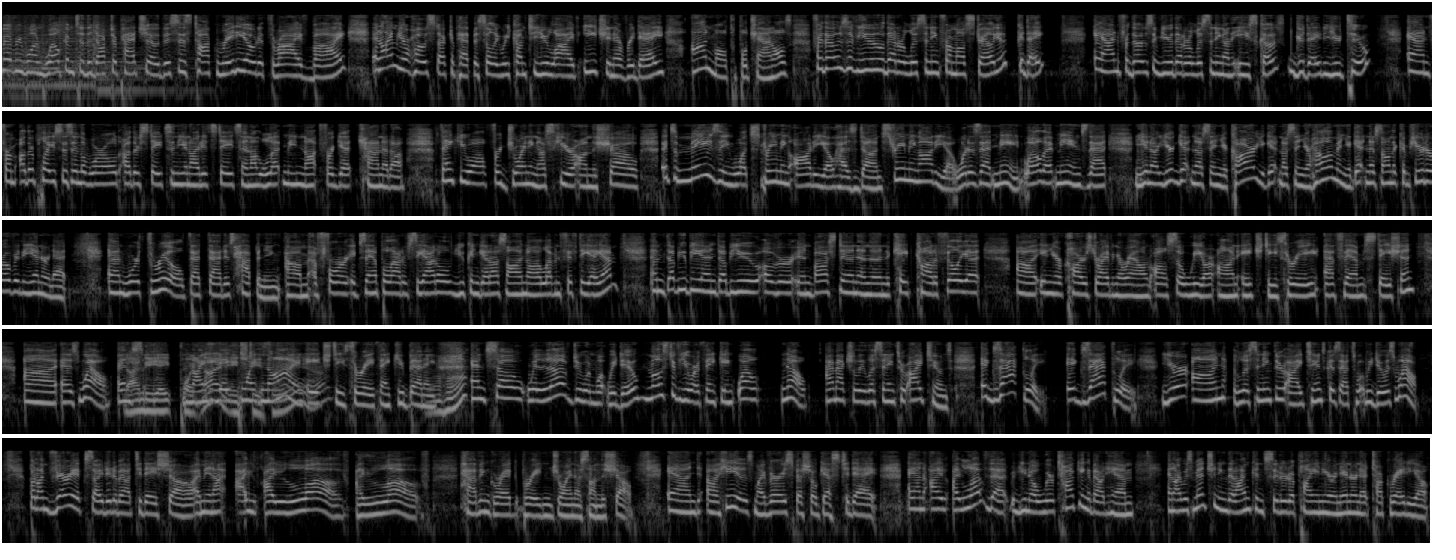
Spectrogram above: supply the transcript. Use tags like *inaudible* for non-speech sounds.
Welcome, everyone. Welcome to the Dr. Pat Show. This is Talk Radio to Thrive By. And I'm your host, Dr. Pat Baccili. We come to you live each and every day on multiple channels. For those of you that are listening from Australia, good day. And for those of you that are listening on the East Coast, good day to you too. And from other places in the world, other states in the United States, and uh, let me not forget Canada. Thank you all for joining us here on the show. It's amazing what streaming audio has done. Streaming audio, what does that mean? Well, that means that, you know, you're getting us in your car, you're getting us in your home, and you're getting us on the computer over the internet. And we're thrilled that that is happening. Um, for example, out of Seattle, you can get us on uh, 1150 a.m. and WBNW over in Boston and then the Cape Cod affiliate uh, in your cars driving around. Also, we are on HD3 FM station uh, as well. And 98.9 98.9 HD3. HD3. Thank you, Benny. Mm-hmm. And so we love doing what we do. Most of you are thinking, well, no, I'm actually listening through iTunes. Exactly. Exactly. You're on listening through iTunes because that's what we do as well. But I'm very excited about today's show. I mean, I, I, I love, I love having Gregg Braden join us on the show. And uh, he is my very special guest today. And I, I love that, you know, we're talking about him. And I was mentioning that I'm considered a pioneer in Internet Talk Radio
